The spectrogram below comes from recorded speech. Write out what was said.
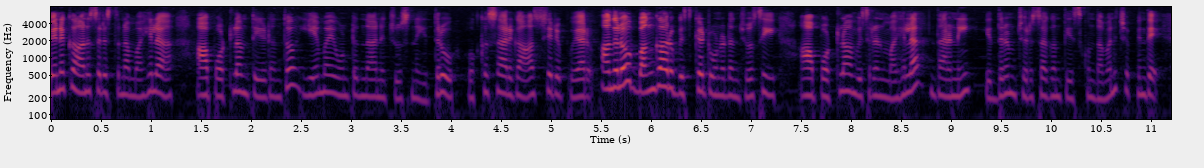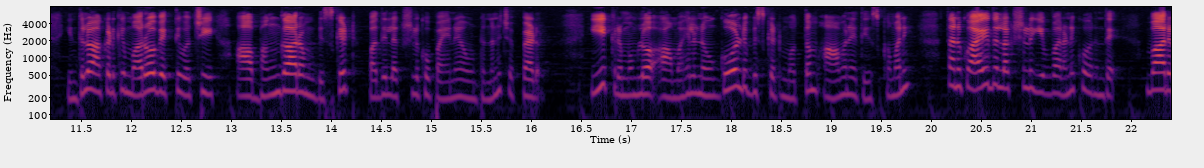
వెనుక అనుసరిస్తున్న మహిళ ఆ పొట్లం తీయడంతో ఏమై ఉంటుందా అని చూసిన ఇద్దరు ఒక్కసారిగా ఆశ్చర్యపోయారు. అందులో బంగారు బిస్కెట్ ఉండడం చూసి ఆ పొట్లం విసిరిన మహిళ దానిని ఇద్దరం చెరుసగం తీసుకుందామని చెప్పింది. ఇంతలో అక్కడికి మరో వ్యక్తి వచ్చి ఆ బంగారం బిస్కెట్ పది లక్షలకు పైనే ఉంటుందని చెప్పాడు. ఈ క్రమంలో ఆ మహిళను గోల్డ్ బిస్కెట్ మొత్తం ఆమెనే తీసుకోమని తనకు ఐదు లక్షలు ఇవ్వాలని కోరింది. వారి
